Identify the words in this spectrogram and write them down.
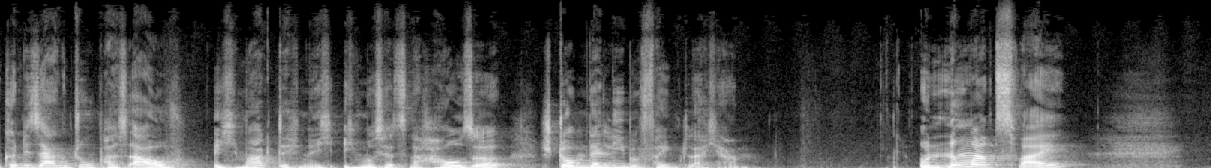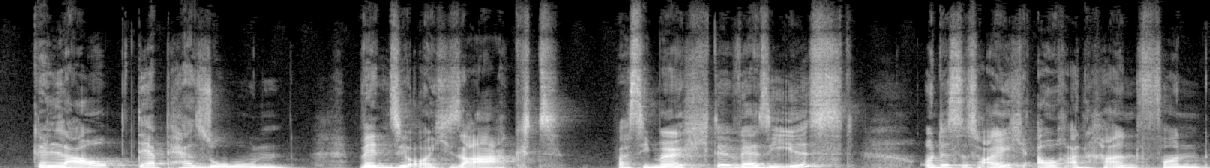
Könnt ihr sagen, du, pass auf, ich mag dich nicht, ich muss jetzt nach Hause. Sturm der Liebe fängt gleich an. Und Nummer zwei, glaubt der Person, wenn sie euch sagt, was sie möchte, wer sie ist und es ist euch auch anhand von,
